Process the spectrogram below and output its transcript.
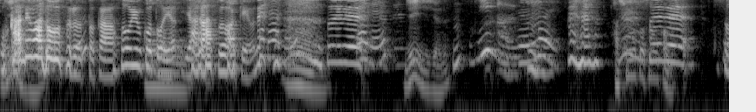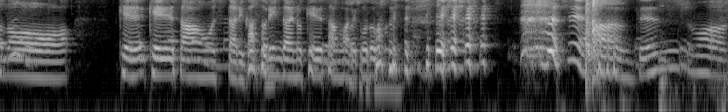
お金はどうするとかそういうことをやうん。やらすわけよね。誰それで誰じいじじゃない？じいじじゃない。橋本そさんかもれでその計計算をしたりガソリン代の計算まで子供がして。であ全まあ。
